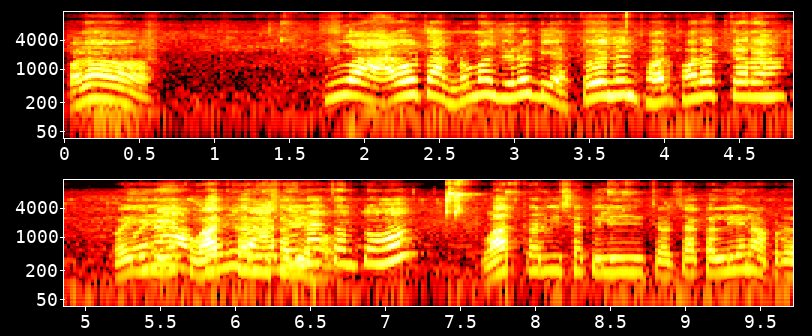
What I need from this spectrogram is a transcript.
પણ તું આવ્યો તાર નો માં જોડે બેસતો એને ફર ફરત કરે. ભાઈ એક વાત કરવી છે ના કરતો હો. વાત કરવી છે પેલી ચર્ચા કરી લઈએ ને આપણે.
